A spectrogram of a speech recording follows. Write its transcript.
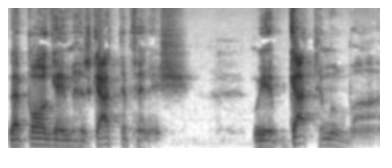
That ball game has got to finish. We have got to move on.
